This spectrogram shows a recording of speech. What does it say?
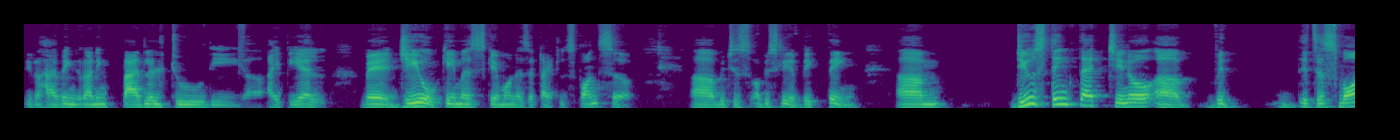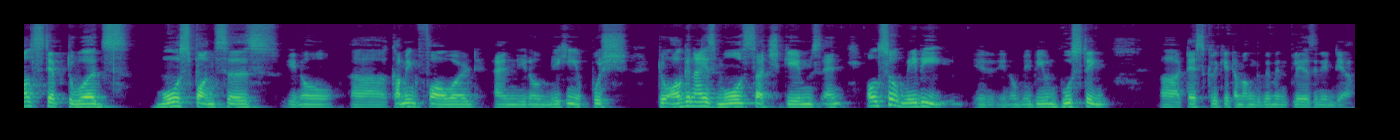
you know having running parallel to the uh, IPL, where Jio came as came on as a title sponsor, uh, which is obviously a big thing. Um, do you think that you know uh, with it's a small step towards more sponsors, you know, uh, coming forward and you know making a push to organize more such games, and also maybe you know maybe even boosting uh, Test cricket among the women players in India.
